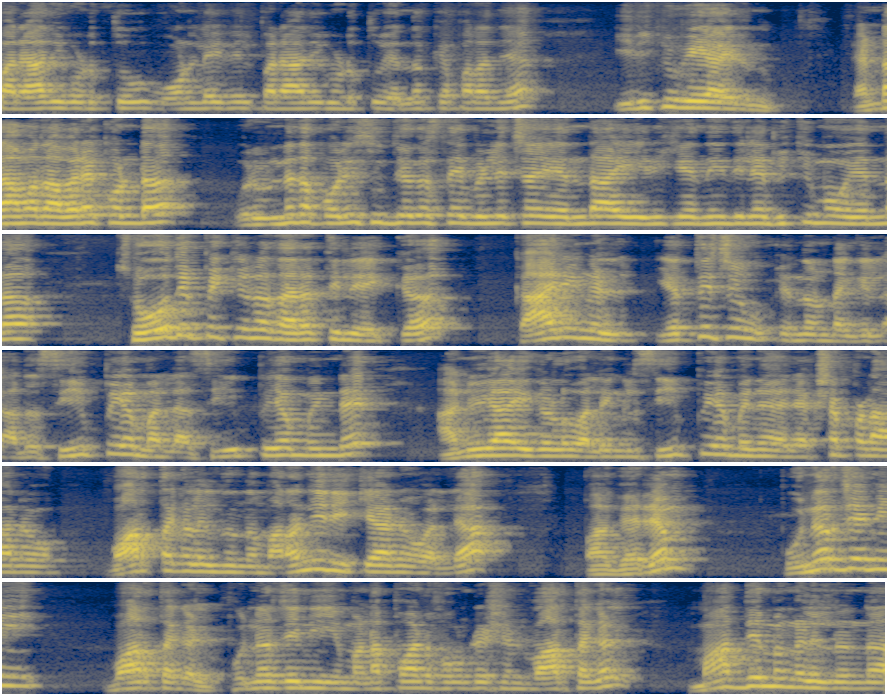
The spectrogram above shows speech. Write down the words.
പരാതി കൊടുത്തു ഓൺലൈനിൽ പരാതി കൊടുത്തു എന്നൊക്കെ പറഞ്ഞ് ഇരിക്കുകയായിരുന്നു. രണ്ടാമത് അവരെ കൊണ്ട് ഒരു ഉന്നത പോലീസ് ഉദ്യോഗസ്ഥയെ വിളിച്ച് എന്തായി എനിക്ക് നീതി ലഭിക്കുമോ എന്ന് ചോദിപ്പിക്കുന്ന തരത്തിലേക്ക് കാര്യങ്ങൾ എത്തിച്ചു എന്നുണ്ടെങ്കിൽ അത് സി പി എം അല്ല. സി പി എമ്മിന്റെ അനുയായികളോ അല്ലെങ്കിൽ സി പി എമ്മിന് രക്ഷപ്പെടാനോ വാർത്തകളിൽ നിന്ന് മറഞ്ഞിരിക്കാനോ അല്ല. പകരം പുനർജനി വാർത്തകൾ പുനർജനി മണപ്പാട് ഫൗണ്ടേഷൻ വാർത്തകൾ മാധ്യമങ്ങളിൽ നിന്ന്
